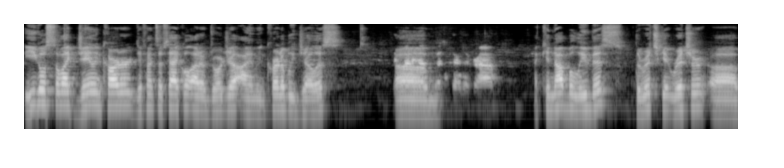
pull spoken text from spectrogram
Eagles select Jalen Carter, defensive tackle out of Georgia. I am incredibly jealous. Um, I cannot believe this. The rich get richer. Uh,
